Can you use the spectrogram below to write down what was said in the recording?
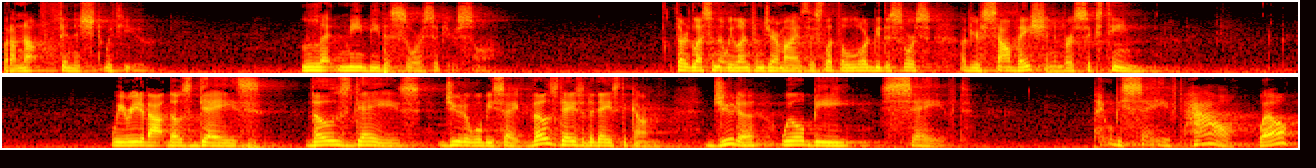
but I'm not finished with you. Let me be the source of your song. Third lesson that we learn from Jeremiah is this let the Lord be the source of your salvation in verse 16. We read about those days. Those days, Judah will be saved. Those days are the days to come. Judah will be saved. They will be saved. How? Well,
